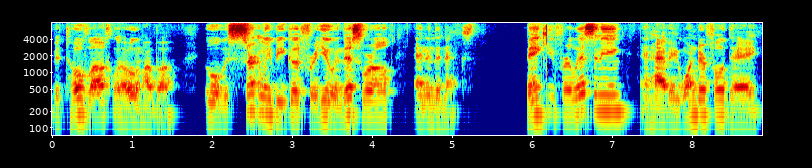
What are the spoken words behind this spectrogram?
v'tov lach le'olam haba. It it will certainly be good for you in this world and in the next. Thank you for listening and have a wonderful day.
